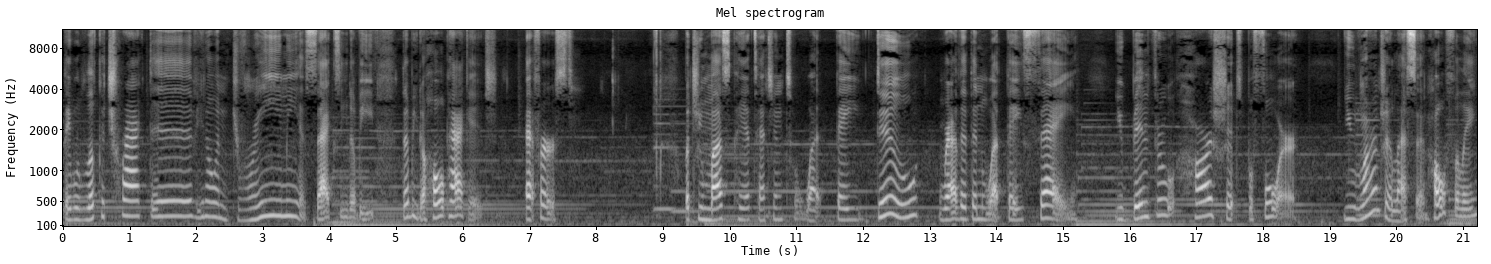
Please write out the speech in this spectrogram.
they will look attractive, you know, and dreamy and sexy. They'll be they'll be the whole package at first. But you must pay attention to what they do rather than what they say. You've been through hardships before. You learned your lesson, hopefully.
